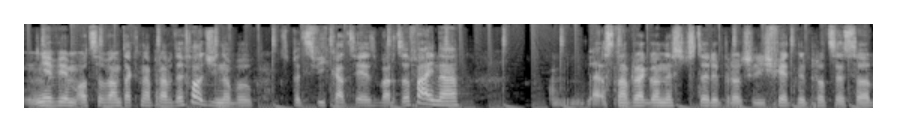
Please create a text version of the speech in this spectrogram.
Nie wiem, o co wam tak naprawdę chodzi, no bo specyfikacja jest bardzo fajna. Snapdragon S4 Pro, czyli świetny procesor.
